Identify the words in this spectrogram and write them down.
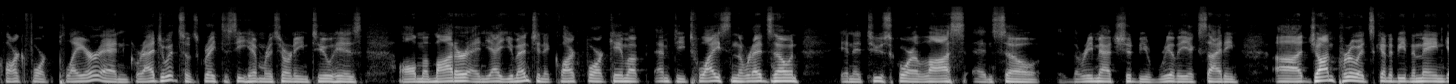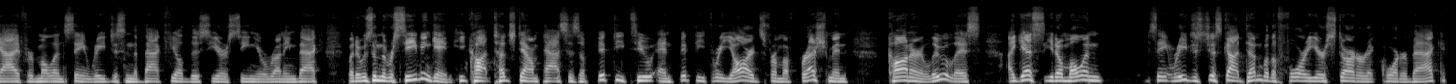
Clark Fork player and graduate, so it's great to see him returning to his alma mater. And yeah, you mentioned it. Clark Fork came up empty twice in the red zone in a two score loss. And so the rematch should be really exciting. Uh, John Pruitt's going to be the main guy for Mullan St. Regis in the backfield this year, senior running back. But it was in the receiving game. He caught touchdown passes of 52 and 53 yards from a freshman, Connor Lewis. I guess, you know, Mullan St. Regis just got done with a four year starter at quarterback.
